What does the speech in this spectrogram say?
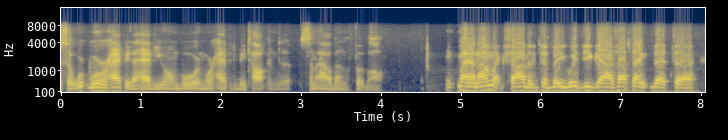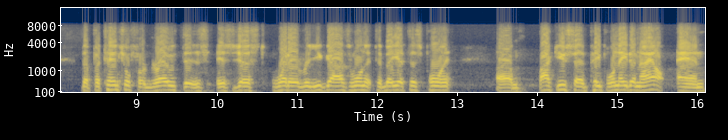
so we're, we're happy to have you on board, and we're happy to be talking to some Alabama football. Man, I'm excited to be with you guys. I think that uh, the potential for growth is is just whatever you guys want it to be at this point. Um, like you said, people need an out, and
